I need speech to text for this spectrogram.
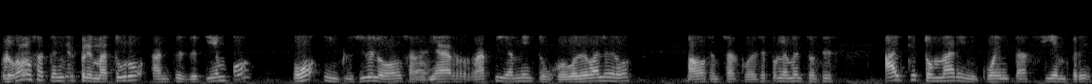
Lo vamos a tener prematuro antes de tiempo o inclusive lo vamos a dañar rápidamente un juego de valeros, vamos a empezar con ese problema, entonces hay que tomar en cuenta siempre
